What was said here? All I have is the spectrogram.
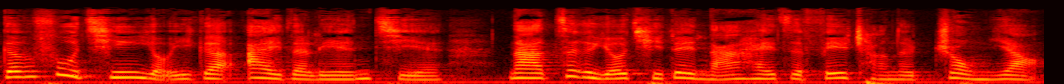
跟父亲有一个爱的连结。那这个尤其对男孩子非常的重要。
